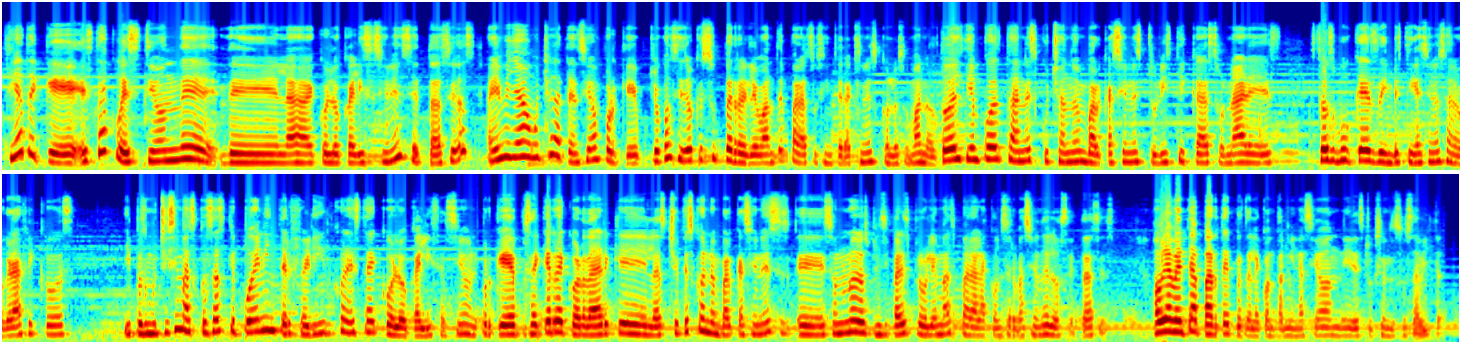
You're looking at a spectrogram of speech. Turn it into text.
Fíjate que esta cuestión de, de, la ecolocalización en cetáceos a mí me llama mucho la atención porque yo considero que es súper relevante para sus interacciones con los humanos. Todo el tiempo están escuchando embarcaciones turísticas, sonares, estos buques de investigación oceanográficos y pues muchísimas cosas que pueden interferir con esta ecolocalización, porque pues hay que recordar que los choques con embarcaciones eh, son uno de los principales problemas para la conservación de los cetáceos. Obviamente aparte pues de la contaminación y destrucción de sus hábitats.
